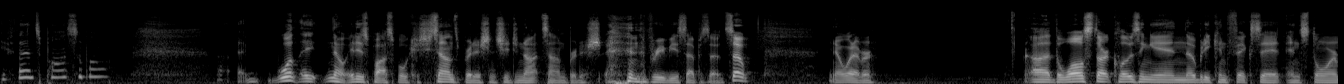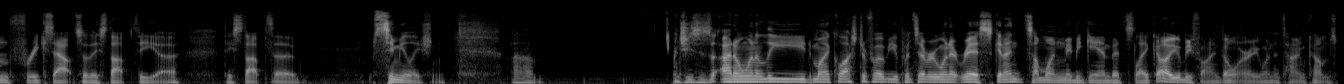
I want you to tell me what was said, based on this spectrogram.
if that's possible. Uh, well, it, no, it is possible because she sounds British and she did not sound British in the previous episode. So, you know, whatever. Uh, the walls start closing in. Nobody can fix it, and Storm freaks out. So they stop the uh, they stop the simulation. Um, and she says, I don't want to lead. My claustrophobia puts everyone at risk. And I, someone, maybe Gambit's like, oh, you'll be fine. Don't worry when the time comes.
